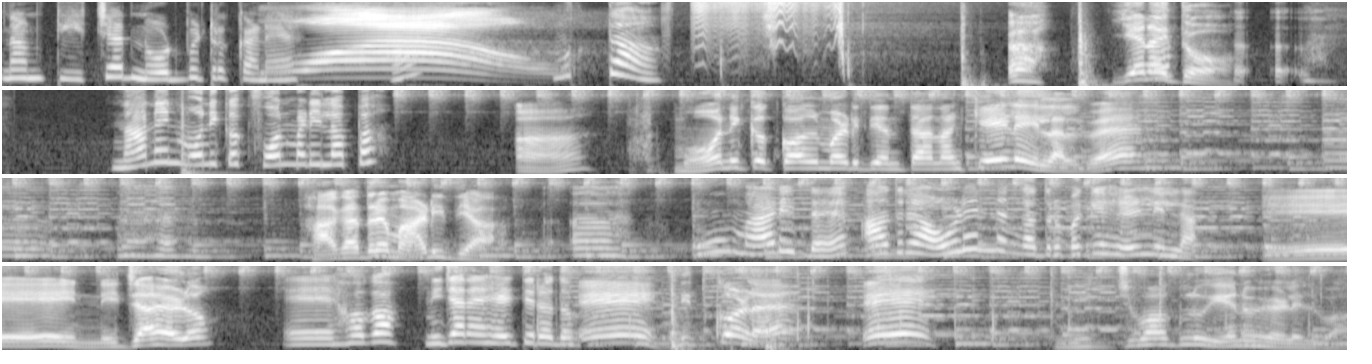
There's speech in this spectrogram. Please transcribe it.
ನಮ್ ಟೀಚರ್ ನೋಡ್ಬಿಟ್ರು ಕಣೆ. ಮುತ್ತ? ಏನಾಯ್ತು? ನಾನೇನ್ ಮೋನಿಕಾಗ್ ಫೋನ್ ಮಾಡಿಲ್ಲಪ್ಪ? ಆ ಮೋನಿಕಾ ಕಾಲ್ ಮಾಡಿದ್ಯ ಅಂತ ನಾನು ಕೇಳೇ ಇಲ್ಲ ಅಲ್ವೇ ಹಾಗಾದ್ರೆ ಮಾಡಿದ್ಯಾ? ಮಾಡಿದ್ದೆ ಆದ್ರೆ ಅವಳೇನ್ ನಂಗೆ ಅದ್ರ ಬಗ್ಗೆ ಹೇಳಲಿಲ್ಲ. ಏ ನಿಜ ಹೇಳು. ಏ ಹೋಗೋ ನಿಜಾನೇ ಹೇಳ್ತಿರೋದು. ಏ ನಿತ್ಕೊಳ್ಳೆ ಏ ನಿಜವಾಗ್ಲೂ ಏನು ಹೇಳಿಲ್ವಾ?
